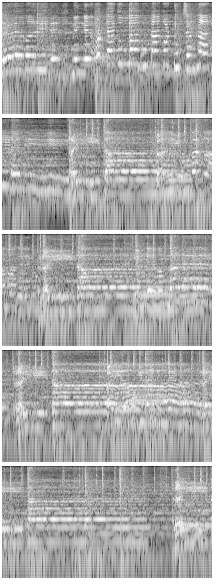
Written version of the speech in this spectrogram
ದೇವರಿಗೆ ನಿಂಗೆ ಹೊಟ್ಟೆ ತುಂಬ ಊಟ ಕೊಟ್ಟು ಚೆನ್ನಾಗಿಡಲಿ ರೈತ, ಕಲಿಯುಗ ಕಾಮಧೇನು. ರೈತ, ನಿಂಗೆ ಬಂದರೆ ರೈತ ರೈತ ರೈತ.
